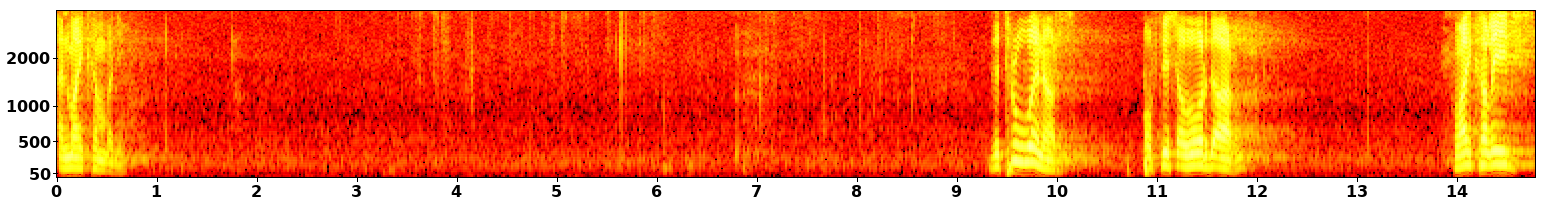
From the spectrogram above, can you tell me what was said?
and my company. The true winners of this award are my colleagues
